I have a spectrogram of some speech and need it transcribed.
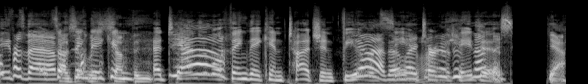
deal for them. It's something they can, something- a tangible Yeah. thing they can touch and feel Yeah, and they're see like, and turn "Oh, the there's nothing." pages. Yeah.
